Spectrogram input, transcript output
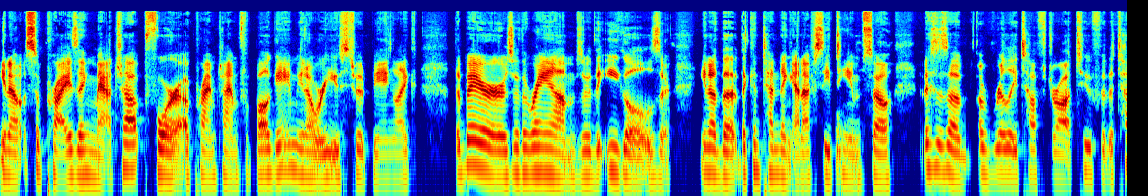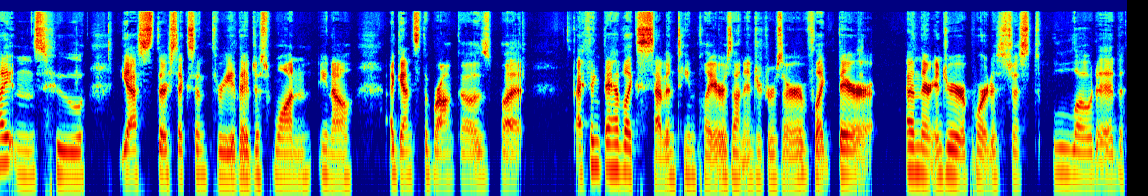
you know, surprising matchup for a primetime football game. You know, we're used to it being like the Bears or the Rams or the Eagles or, you know, the the contending NFC team. So this is a, a really tough draw too for the Titans, who, yes, they're six and three. They just won, you know, against the Broncos, but I think they have like 17 players on injured reserve. Like they're and their injury report is just loaded.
